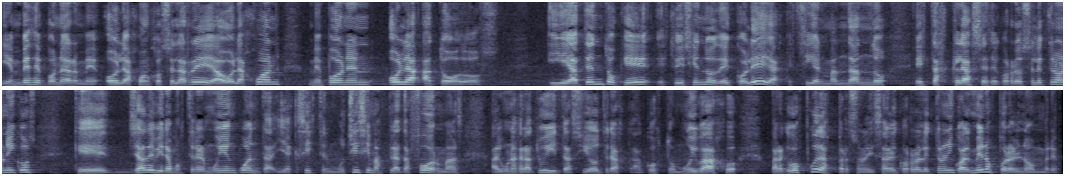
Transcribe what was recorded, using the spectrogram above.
y en vez de ponerme hola Juan José Larrea, hola Juan, me ponen hola a todos. Y atento que estoy diciendo de colegas que siguen mandando estas clases de correos electrónicos que ya debiéramos tener muy en cuenta y existen muchísimas plataformas, algunas gratuitas y otras a costo muy bajo, para que vos puedas personalizar el correo electrónico al menos por el nombre,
